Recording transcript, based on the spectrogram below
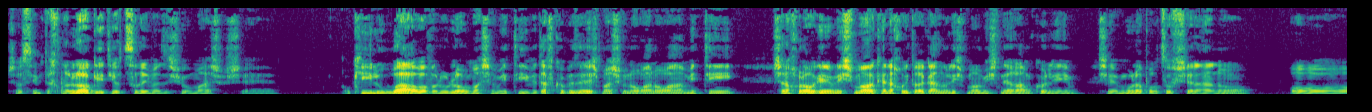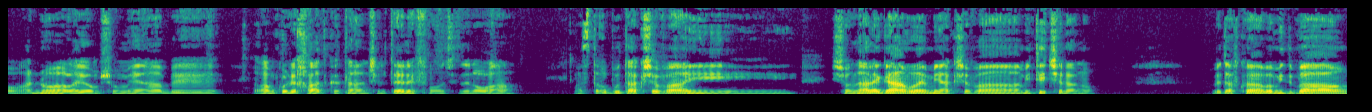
שעושים טכנולוגית, יוצרים איזשהו משהו שהוא כאילו וואו, אבל הוא לא ממש אמיתי, ודווקא בזה יש משהו נורא נורא אמיתי שאנחנו לא רגילים לשמוע, כי אנחנו התרגלנו לשמוע משני רמקולים שמול הפרצוף שלנו, או הנוער היום שומע ברמקול אחד קטן של טלפון, שזה נורא, אז תרבות ההקשבה היא שונה לגמרי מההקשבה האמיתית שלנו. ודווקא במדבר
